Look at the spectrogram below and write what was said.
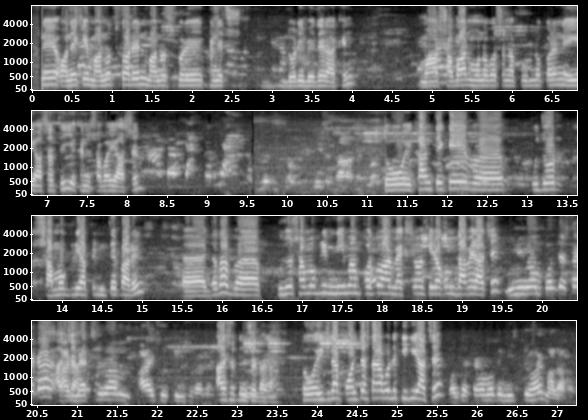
এখানে অনেকে মানত করেন, মানত করে এখানে দড়ি বেঁধে রাখেন। মা সবার মনোবাসনা পূর্ণ করেন, এই আশাতেই এখানে সবাই আসেন। তো এখান থেকে পুজোর সামগ্রী আপনি নিতে পারেন। দাদা পুজোর সামগ্রী মিনিমাম কত আর ম্যাক্সিমাম কীরকম দামের আছে? মিনিমাম পঞ্চাশ টাকা আর আচ্ছা। ম্যাক্সিমাম আড়াইশো তিনশো টাকা। আড়াইশো তিনশো টাকা। তো এই যেটা পঞ্চাশ টাকার মধ্যে কি কি আছে? পঞ্চাশ টাকার মধ্যে মিষ্টি হয় মালা হয়।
